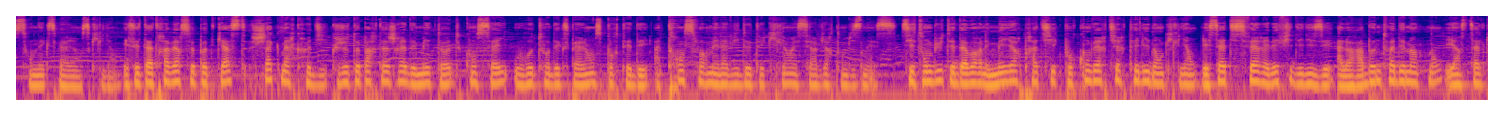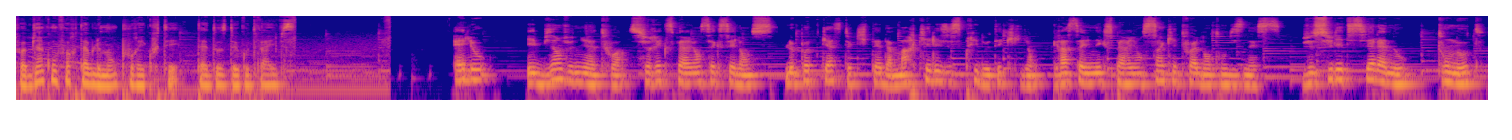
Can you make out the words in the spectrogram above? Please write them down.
son expérience client. Et c'est à travers ce podcast, chaque mercredi, que je te partagerai des méthodes, conseils ou retours d'expérience pour t'aider à transformer la vie de tes clients et servir ton business. Si ton but est d'avoir les meilleures pratiques pour convertir tes leads en clients, les satisfaire et les fidéliser, alors abonne-toi dès maintenant et installe-toi bien confortablement pour écouter ta dose de good vibes. Hello et bienvenue à toi sur Expérience Excellence, le podcast qui t'aide à marquer les esprits de tes clients grâce à une expérience 5 étoiles dans ton business. Je suis Laetitia Lano, ton hôte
